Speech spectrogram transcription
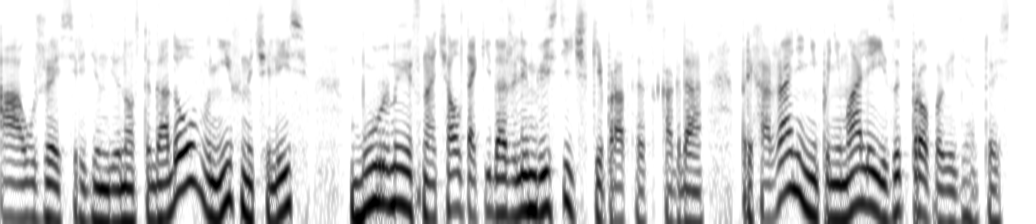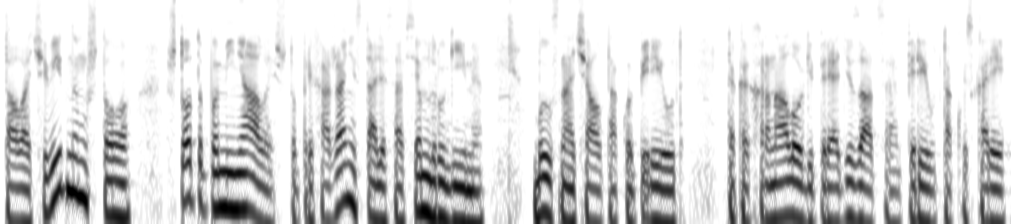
а уже с середины 90-х годов в них начались бурные сначала такие даже лингвистические процессы, когда прихожане не понимали язык проповеди. То есть стало очевидным, что что-то поменялось, что прихожане стали совсем другими. Был сначала такой период, такая хронология, периодизация, период такой скорее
